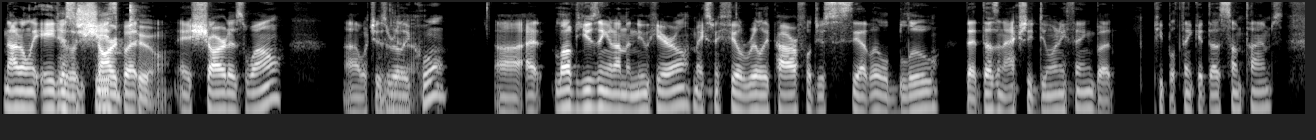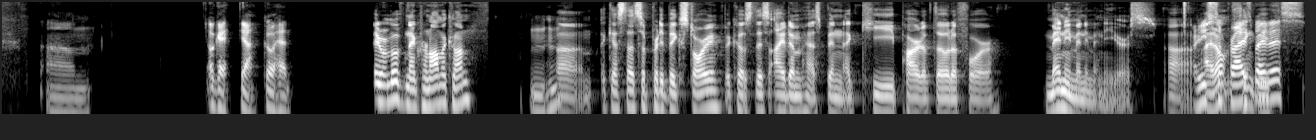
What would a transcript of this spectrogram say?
not only Aegis There's a and Cheese, but too. a shard as well, uh, which is really Yeah. cool. Uh, I love using it on the new hero. Makes me feel really powerful just to see that little blue that doesn't actually do anything, but people think it does sometimes. Um, okay, yeah, go ahead. They removed Necronomicon. hmm Um, I guess that's a pretty big story because this item has been a key part of Dota for many, many, many years. Uh, Are you I surprised by we've- this?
